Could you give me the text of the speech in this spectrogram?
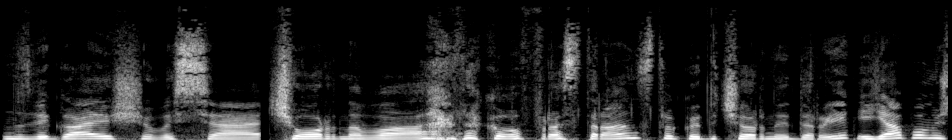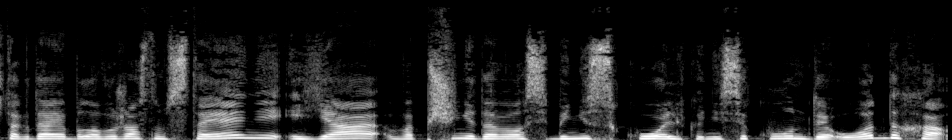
надвигающегося черного такого пространства, какой-то черной дыры. И я помню, что тогда я была в ужасном состоянии, и я вообще не давала себе нисколько, ни секунды отдыха.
